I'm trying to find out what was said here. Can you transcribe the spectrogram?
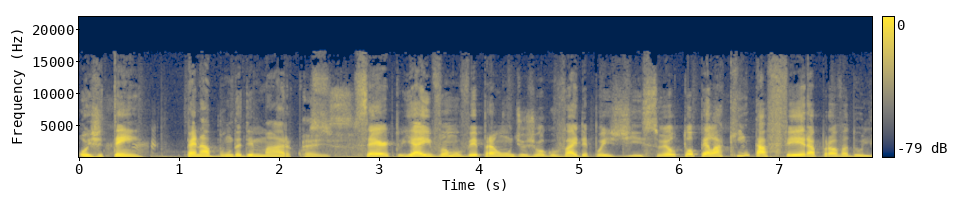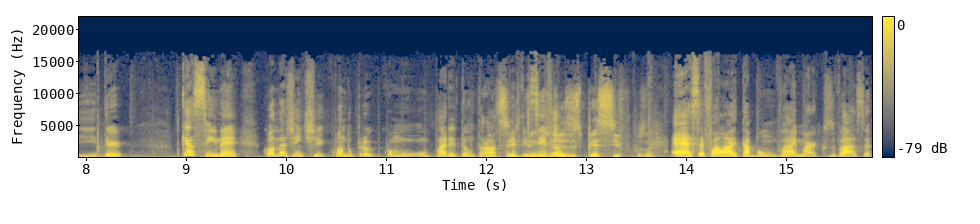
Hoje tem pé na bunda de Marcos. É isso. Certo? E aí vamos ver pra onde o jogo vai depois disso. Eu tô pela quinta-feira, a prova do líder. Porque assim, né? Quando a gente. Quando, como o paredão tá Ah, muito sim, tem previsível. dias específicos, né? É, você fala, ai, tá bom, vai, Marcos, vaza.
